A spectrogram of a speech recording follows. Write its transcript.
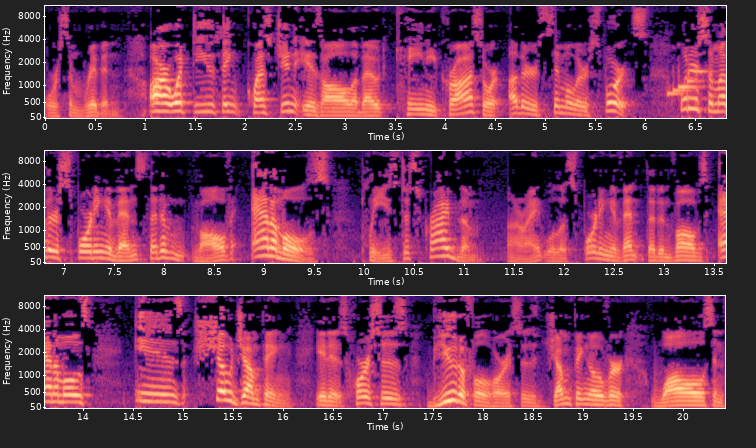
or some ribbon. Our What Do You Think question is all about canicross or other similar sports. What are some other sporting events that involve animals? Please describe them. All right, well, a sporting event that involves animals is show jumping. It is horses, beautiful horses, jumping over walls and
